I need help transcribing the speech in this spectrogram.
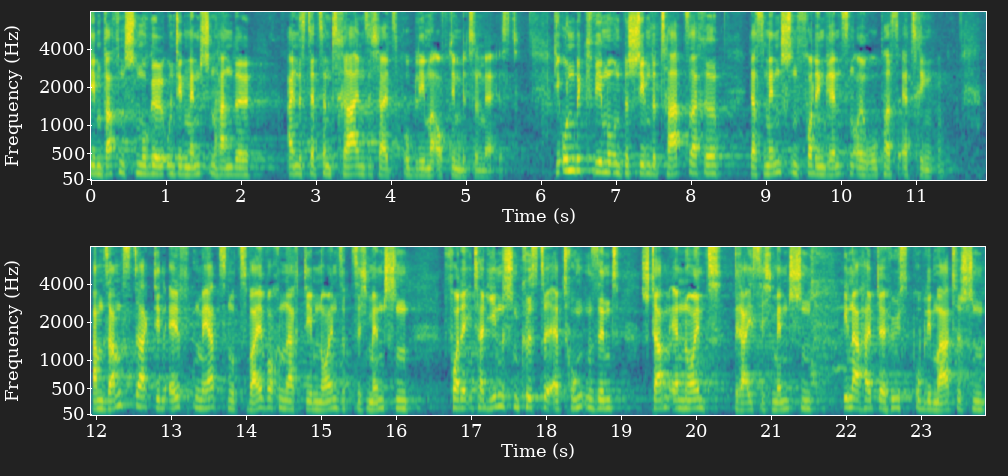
dem Waffenschmuggel und dem Menschenhandel eines der zentralen Sicherheitsprobleme auf dem Mittelmeer ist. Die unbequeme und beschämende Tatsache, dass Menschen vor den Grenzen Europas ertrinken. Am Samstag, den 11. März, nur zwei Wochen nachdem 79 Menschen vor der italienischen Küste ertrunken sind, starben erneut 30 Menschen innerhalb der höchst problematischen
